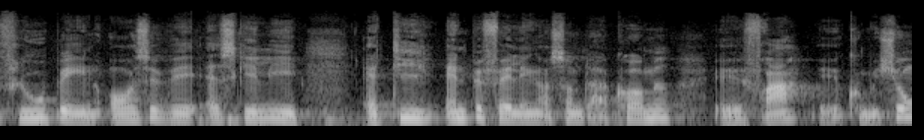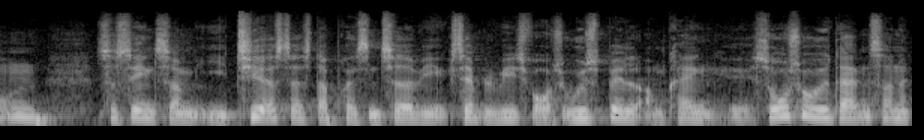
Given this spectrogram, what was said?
flueben også ved adskillige af de anbefalinger, som der er kommet fra kommissionen. Så sent som i tirsdags, der præsenterede vi eksempelvis vores udspil omkring øh, sociouddannelserne,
